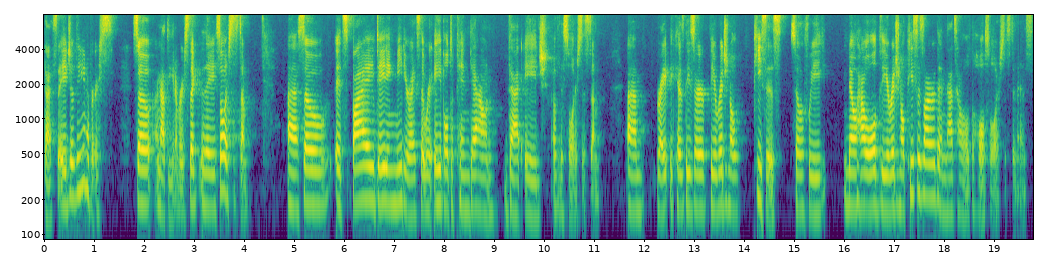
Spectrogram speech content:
That's the age of the universe. So not the universe, like the solar system. Uh, so it's by dating meteorites that we're able to pin down that age of the solar system, um, right? Because these are the original pieces. So if we know how old the original pieces are, then that's how old the whole solar system is.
